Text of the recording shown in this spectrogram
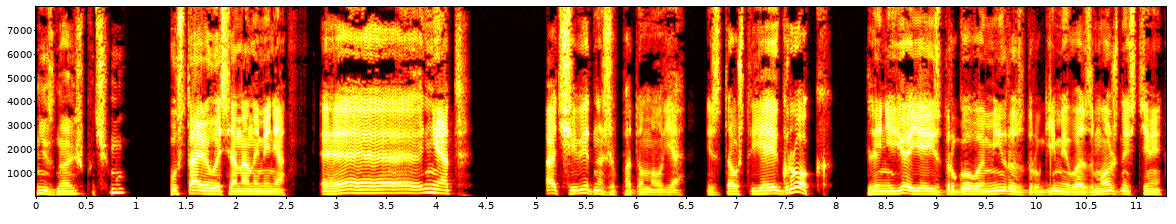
Не знаешь почему? Уставилась она на меня. э, -э нет. Очевидно же, подумал я, из-за того, что я игрок. Для нее я из другого мира с другими возможностями,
